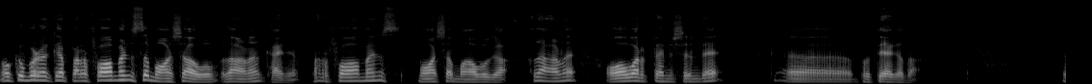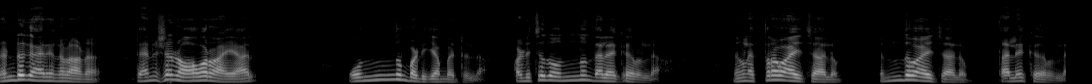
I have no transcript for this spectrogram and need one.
നോക്കുമ്പോഴൊക്കെ പെർഫോമൻസ് മോശമാവും. അതാണ് കാര്യം. പെർഫോമൻസ് മോശമാവുക. അതാണ് ഓവർ ടെൻഷന്റെ പ്രത്യേകത. രണ്ട് കാര്യങ്ങളാണ്. ടെൻഷൻ ഓവറായാൽ ഒന്നും പഠിക്കാൻ പറ്റില്ല. പഠിച്ചതൊന്നും തലയിൽ കയറില്ല നിങ്ങൾ എത്ര വായിച്ചാലും എന്ത് വായിച്ചാലും തലയിൽ കയറില്ല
